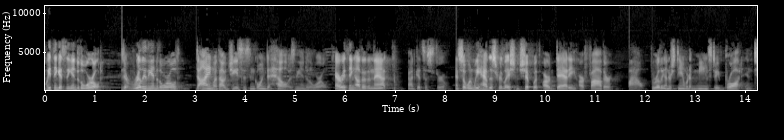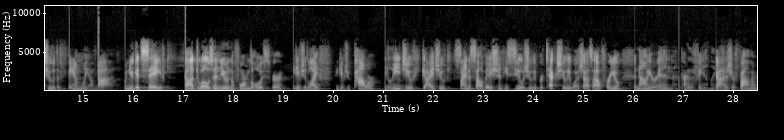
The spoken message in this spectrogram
We think it's the end of the world. Is it really the end of the world? Dying without Jesus and going to hell is the end of the world. Everything other than that, God gets us through. And so when we have this relationship with our daddy, our father, wow, really understand what it means to be brought into the family of God. When you get saved, God dwells in you in the form of the Holy Spirit. He gives you life. He gives you power. He leads you. He guides you. Sign of salvation. He seals you. He protects you. He watches out for you. But now you're in. You're part of the family. God is your father.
